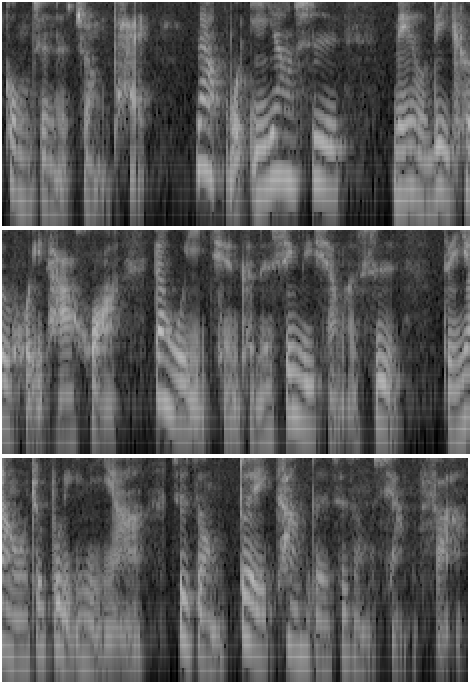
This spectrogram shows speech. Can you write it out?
共振的状态。那我一样是没有立刻回他话，但我以前可能心里想的是怎样，我就不理你啊，这种对抗的这种想法。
